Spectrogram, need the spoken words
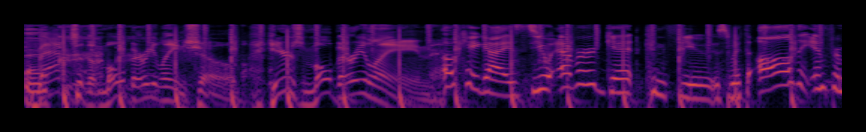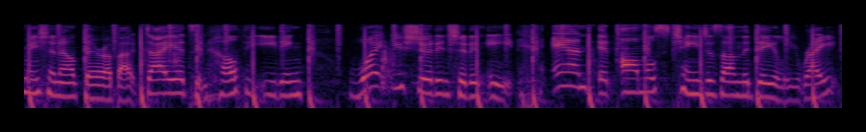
Back to the Mulberry Lane Show. Here's Mulberry Lane. Okay, guys, do you ever get confused with all the information out there about diets and healthy eating? What you should and shouldn't eat. And it almost changes on the daily, right?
